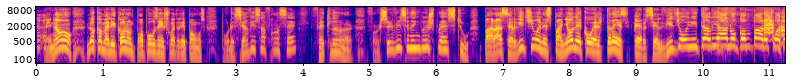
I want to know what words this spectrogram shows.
Mais non. Là, comme à l'école, on te propose un choix de réponse. Pour le service en français, faites-le 1. For service in English, press 2. Para servicio en espagnol, eco el 3. Per servicio in italiano, compare 4.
